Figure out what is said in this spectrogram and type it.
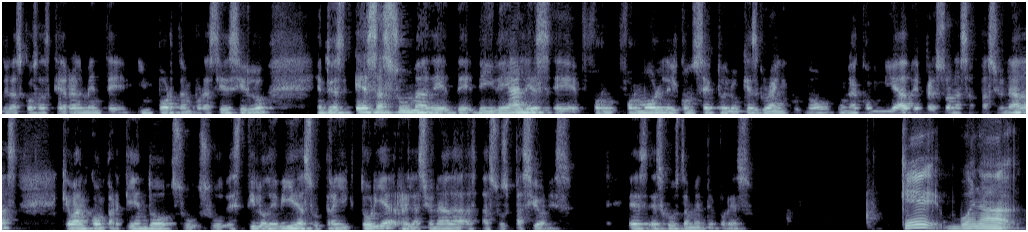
las cosas que realmente importan, por así decirlo. Entonces, esa suma de, ideales eh, formó el concepto de lo que es Grindhood, ¿no? Una comunidad de personas apasionadas que van compartiendo su, estilo de vida, su trayectoria relacionada a, sus pasiones. Es, es justamente por eso. Qué buena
